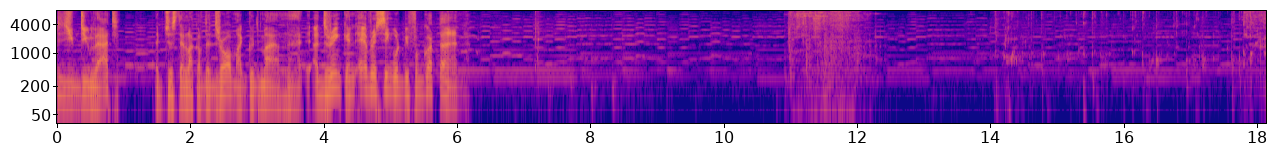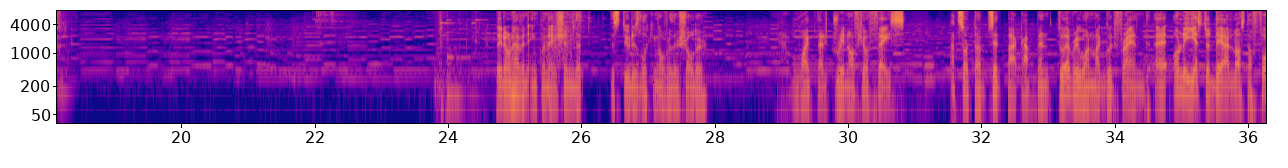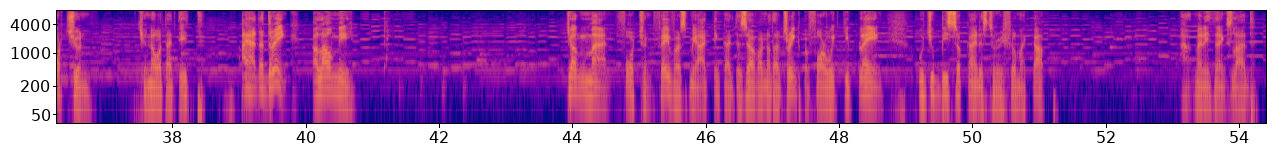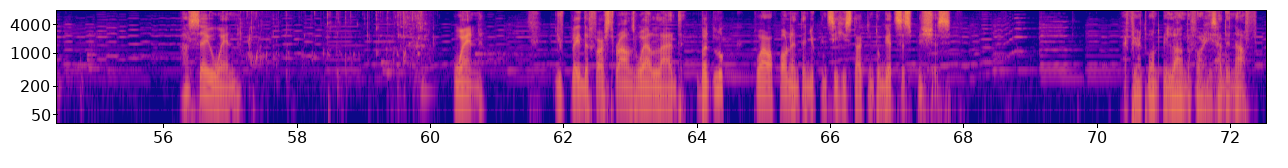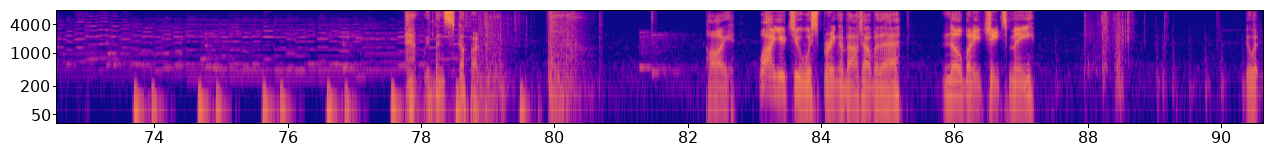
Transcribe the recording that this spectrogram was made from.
Did you do that? Uh, just the luck of the draw, my good man. A drink and everything would be forgotten. They don't have an inclination that this dude is looking over their shoulder. Wipe that grin off your face. That sort of setback happened to everyone, my good friend. Uh, only yesterday I lost a fortune. You know what I did? I had a drink. Allow me. Young man, fortune favors me. I think I deserve another drink before we keep playing. Would you be so kind as to refill my cup? Ah, many thanks, lad. I'll say when. When? You've played the first rounds well, lad, but look to our opponent and you can see he's starting to get suspicious. I fear it won't be long before he's had enough. Damn, we've been scuppered. Hi. What are you two whispering about over there? Nobody cheats me do it.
